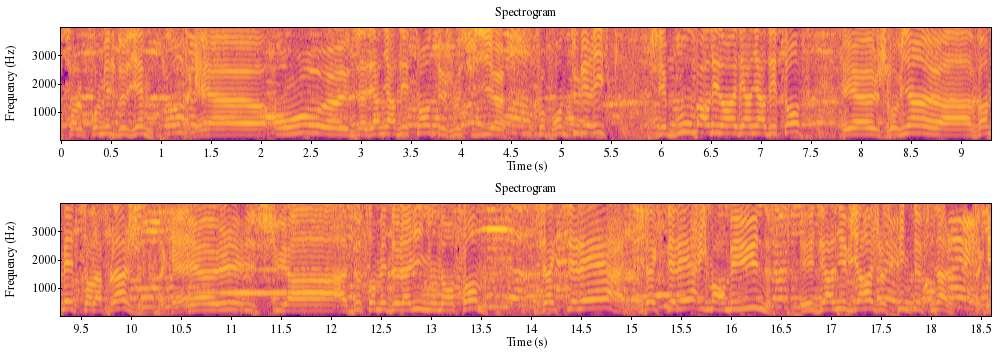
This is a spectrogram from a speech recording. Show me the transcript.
sur le premier et le deuxième. Et euh, en haut euh, de la dernière descente, je me suis dit, euh, faut prendre tous les risques. J'ai bombardé dans la dernière descente. Et euh, je reviens euh, à 20 mètres sur la plage. Et euh, je suis à, à 200 mètres de la ligne, on est ensemble. J'accélère, il accélère, il m'en remet une. Et dernier virage au sprint final. Donc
